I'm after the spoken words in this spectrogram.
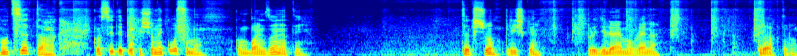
Оце так. Косити поки що не косимо. Комбайн зайнятий. Так що трішки приділяємо время трактору.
